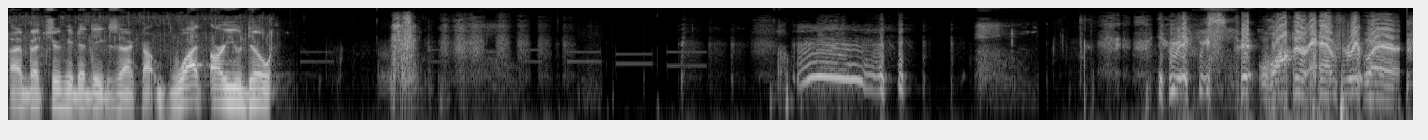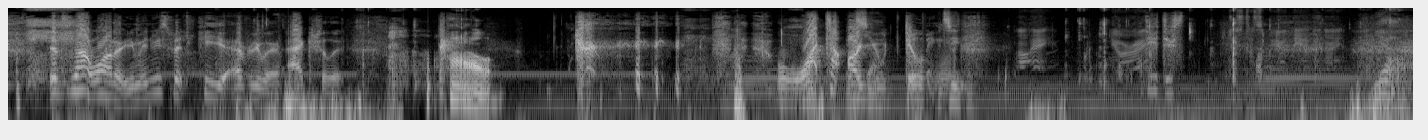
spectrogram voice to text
I bet you he did the exact What are you doing? You made me spit water everywhere. It's not water. You made me spit pee everywhere. Actually. How? what are What's you doing? It's Ethan. Oh, hey. You alright? Dude, there's... Just disappeared the other night. Yeah,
